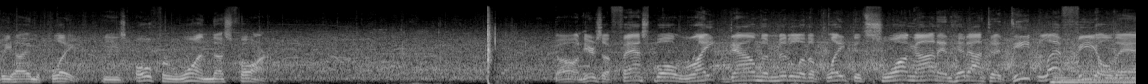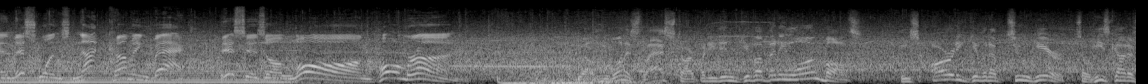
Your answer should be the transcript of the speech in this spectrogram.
behind the plate. He's 0 for 1 thus far. Oh, and here's a fastball right down the middle of the plate that swung on and hit out to deep left field, and this one's not coming back. This is a long home run. Well, he won his last start, but he didn't give up any long balls. He's already given up two here, so he's got his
